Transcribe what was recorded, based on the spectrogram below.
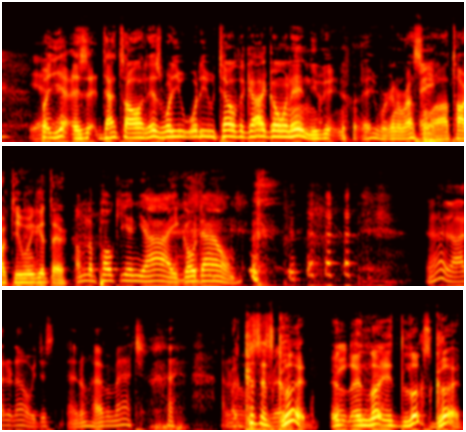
yeah. But yeah, is it, that's all it is. What do you what do you tell the guy going in? You get, hey, we're gonna wrestle. Hey. I'll talk to you when we get there. I'm gonna poke you in your eye. Go down. Yeah, I don't know. We just I don't have a match. I don't know Because uh, it's really- good. It it, loo- it looks good.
